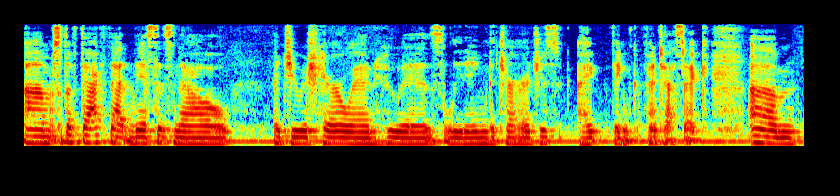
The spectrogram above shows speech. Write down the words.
Um, so the fact that this is now a Jewish heroine who is leading the charge is, I think, fantastic. Um,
